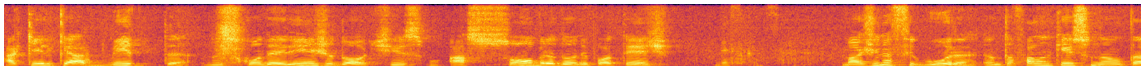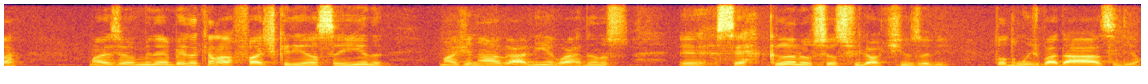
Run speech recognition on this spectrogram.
Aquele que habita no esconderijo do Altíssimo, a sombra do Onipotente. Descansar. Imagina a figura, eu não estou falando que é isso não, tá? Mas eu me lembrei daquela fase de criança ainda. Imagina uma galinha guardando, é, cercando os seus filhotinhos ali. todo mundo debaixo da asa ali. Ó.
